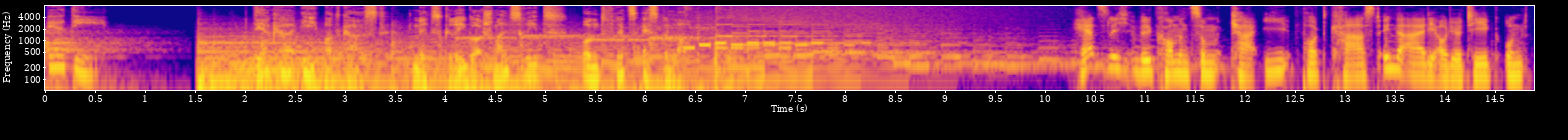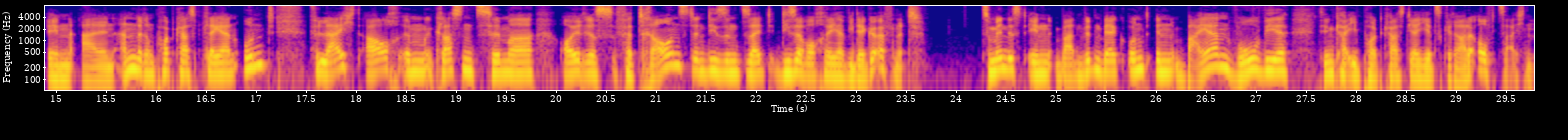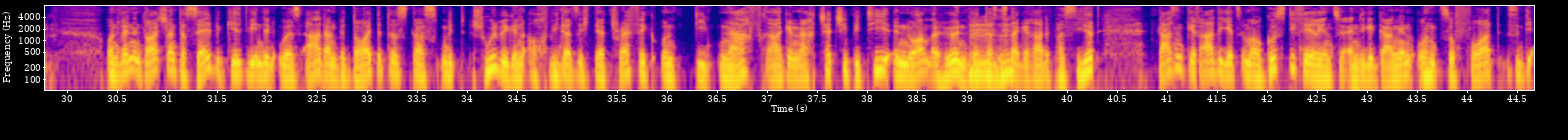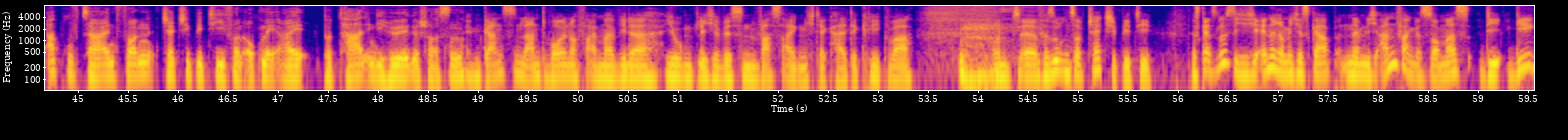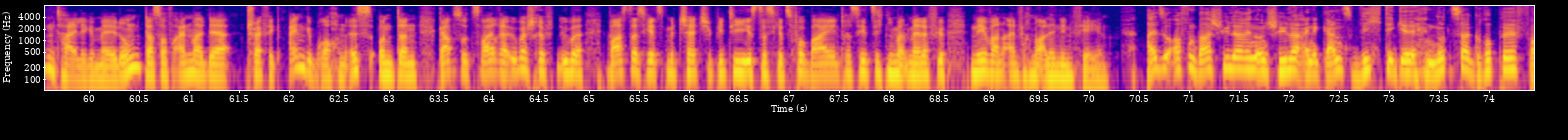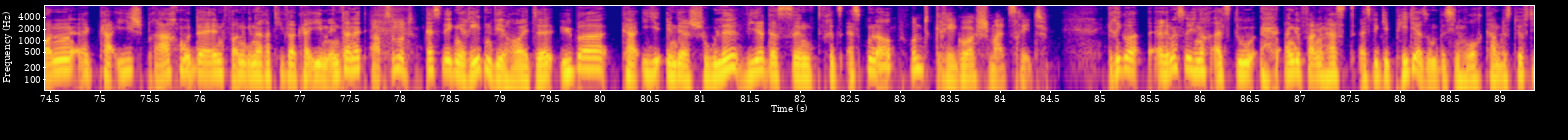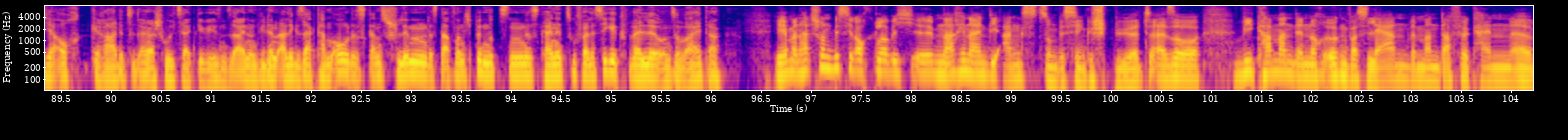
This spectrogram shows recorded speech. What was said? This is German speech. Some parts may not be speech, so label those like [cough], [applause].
ARD. Der KI-Podcast mit Gregor Schmalzried und Fritz Espenlaub. Herzlich willkommen zum KI-Podcast in der ARD Audiothek und in allen anderen Podcast-Playern und vielleicht auch im Klassenzimmer eures Vertrauens, denn die sind seit dieser Woche ja wieder geöffnet. Zumindest in Baden-Württemberg und in Bayern, wo wir den KI-Podcast ja jetzt gerade aufzeichnen. Und wenn in Deutschland dasselbe gilt wie in den USA, dann bedeutet das, dass mit Schulbeginn auch wieder sich der Traffic und die Nachfrage nach ChatGPT enorm erhöhen wird. Mhm. Das ist da gerade passiert. Da sind gerade jetzt im August die Ferien zu Ende gegangen und sofort sind die Abrufzahlen von ChatGPT, von OpenAI total in die Höhe geschossen. Im ganzen Land wollen auf einmal wieder Jugendliche wissen, was eigentlich der Kalte Krieg war [laughs] und äh, versuchen es auf ChatGPT. Das ist ganz lustig. Ich erinnere mich, es gab nämlich Anfang des Sommers die gegenteilige Meldung, dass auf einmal der Traffic eingebrochen ist und dann gab es so zwei, drei Überschriften über, war es das jetzt mit ChatGPT, ist das jetzt vorbei, interessiert sich niemand mehr dafür? Nee, waren einfach nur alle in den Ferien. Also offenbar Schülerinnen und Schüler eine ganz wichtige Nutzergruppe von äh, KI-Sprachmodellen, von generativer KI im Internet. Absolut. Deswegen reden wir heute über KI in der Schule. Wir, das sind Fritz Espenlaub und Gregor Schmalzried. Gregor, erinnerst du dich noch, als du [laughs] angefangen hast, als Wikipedia so ein bisschen hochkam, das dürfte ja auch gerade zu deiner Schulzeit gewesen sein und wie dann alle gesagt haben, oh, das ist ganz schlimm, das darf man nicht benutzen, das ist keine zuverlässige Quelle und so weiter. Ja, man hat schon ein bisschen auch, glaube ich, im Nachhinein die Angst so ein bisschen gespürt. Also, wie kann man denn noch irgendwas lernen, wenn man dafür keinen äh,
